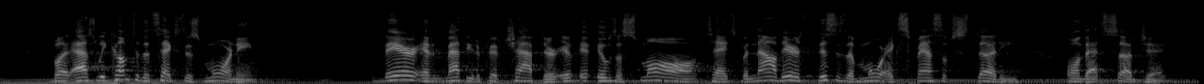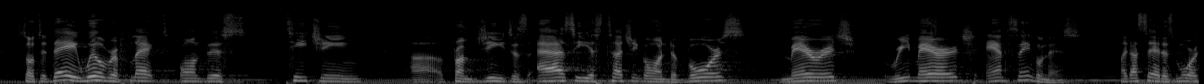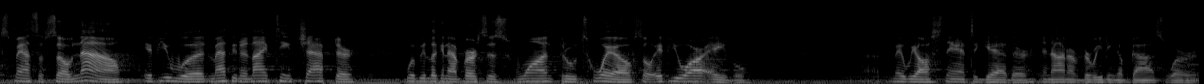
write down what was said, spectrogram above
But as we come to the text this morning, there in Matthew the fifth chapter, it, it, it, was a small text, but now there's this is a more expansive study on that subject. So today we'll reflect on this teaching uh, from Jesus as he is touching on divorce, marriage, remarriage, and singleness. Like I said, it's more expansive. So now, if you would, Matthew the 19th chapter, we'll be looking at verses 1 through 12. So if you are able, may we all stand together in honor of the reading of God's word.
